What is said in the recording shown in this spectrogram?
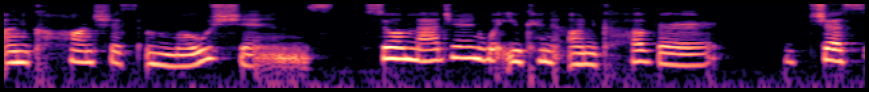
unconscious emotions. So imagine what you can uncover just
